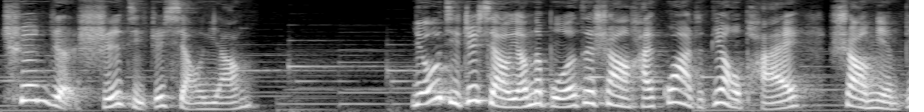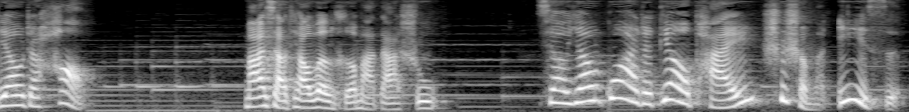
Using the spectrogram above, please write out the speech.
圈着十几只小羊。有几只小羊的脖子上还挂着吊牌，上面标着号。马小跳问河马大叔：“小羊挂着吊牌是什么意思？”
